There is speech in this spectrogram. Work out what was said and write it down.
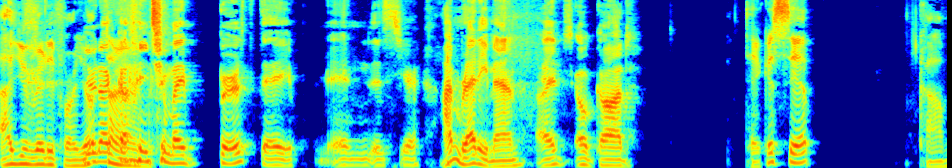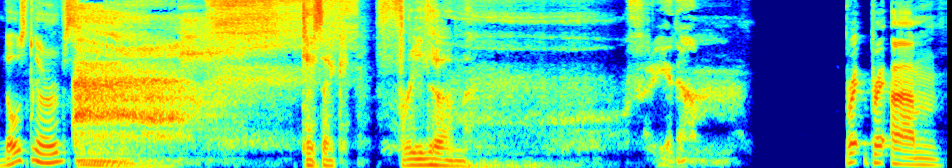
are you ready for your You're not turn? coming to my birthday in this year. I'm ready, man. I oh god. Take a sip. Calm those nerves. Tastes like freedom. freedom. Bra- bra- um,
